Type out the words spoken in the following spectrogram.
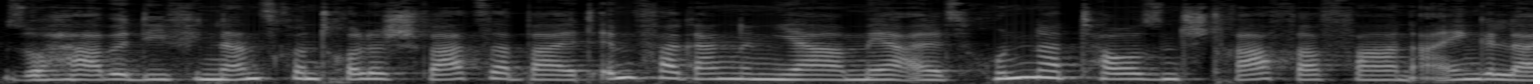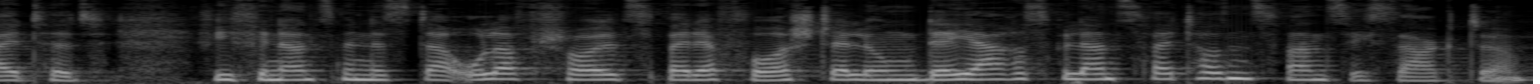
So habe die Finanzkontrolle Schwarzarbeit im vergangenen Jahr mehr als 100.000 Strafverfahren eingeleitet, wie Finanzminister Olaf Scholz bei der Vorstellung der Jahresbilanz 2020 sagte.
